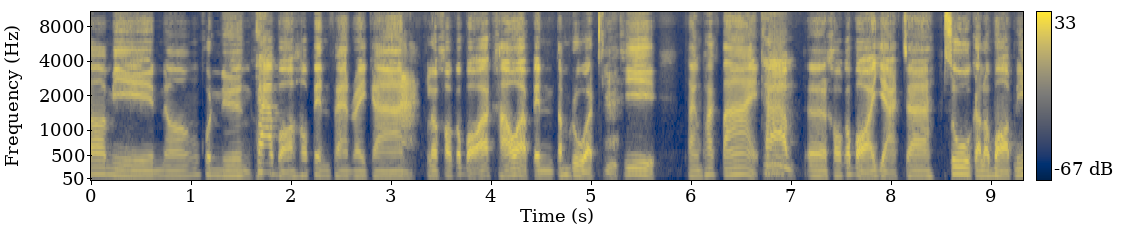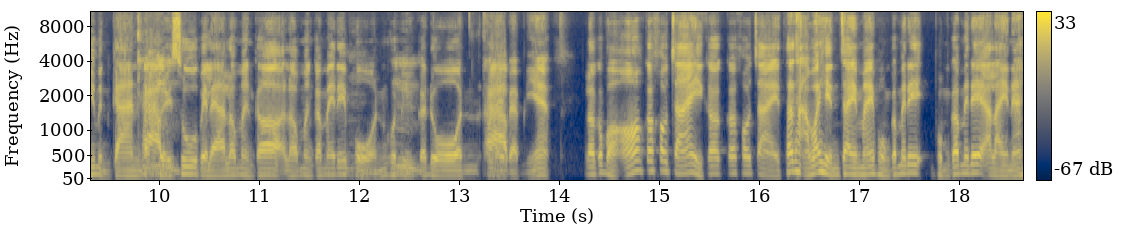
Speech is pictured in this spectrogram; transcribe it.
ก็มีน้องคนหนึงคเขารับก็บอกว่าเขาเป็นแฟนรายการอะแล้วเขาก็บอกว่าเขาอะเป็นตำรวจอยู่ที่ทางภาคใต้ครับเออเขาก็บอกว่าอยากจะสู้กับระบอบนี้เหมือนกันครับ เคยสู้ไปแล้ว แล้วมันก็แล้วมันก็ไม่ได้ผลคนอื่นก็โดนครัอะไรบแบบเนี้ย เราก็บอกอ๋อก็เข้าใจก็ก็เข้าใจ ถ้าถามว่าเห็นใจไหมผมก็ไม่ได้ผมก็ไม่ได้อะไรนะ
